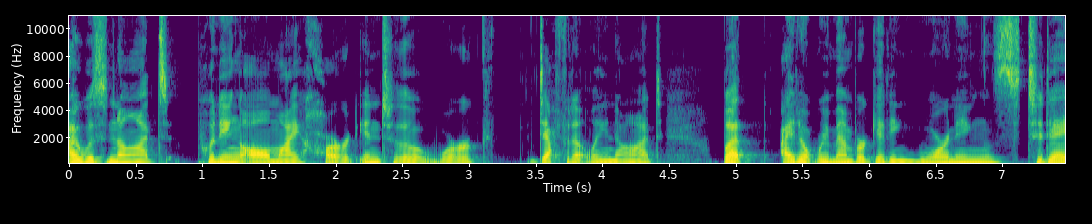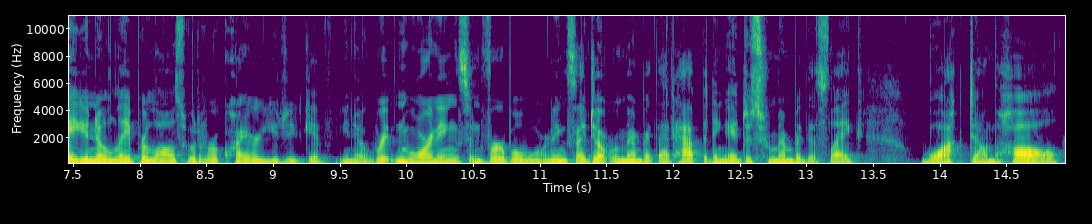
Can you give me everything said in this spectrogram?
I was not putting all my heart into the work Definitely not. But I don't remember getting warnings. Today, you know, labor laws would require you to give, you know, written warnings and verbal warnings. I don't remember that happening. I just remember this like walk down the hall.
